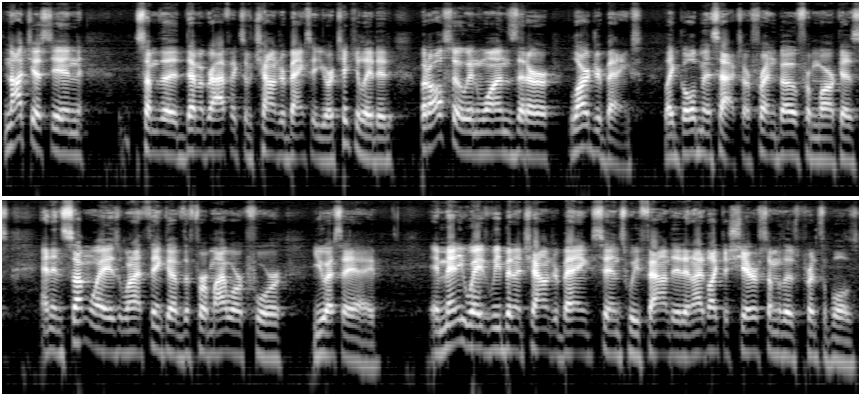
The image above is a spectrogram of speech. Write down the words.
not just in some of the demographics of challenger banks that you articulated, but also in ones that are larger banks, like Goldman Sachs, our friend Boe from Marcus. And in some ways, when I think of the firm I work for, USAA. In many ways, we've been a challenger bank since we founded, and I'd like to share some of those principles.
